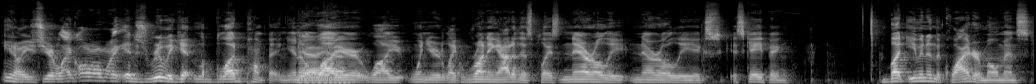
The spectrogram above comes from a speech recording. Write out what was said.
You know, you're like, oh my! It's really getting the blood pumping. You know, Yeah, while yeah. you're while you when you're like running out of this place, narrowly, narrowly ex- escaping. But even in the quieter moments,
